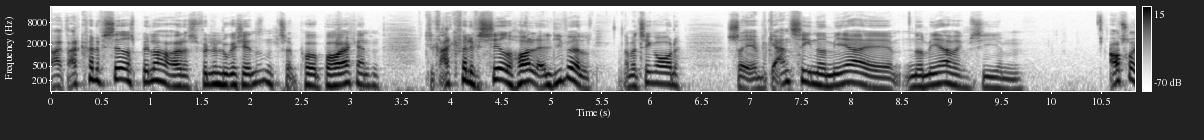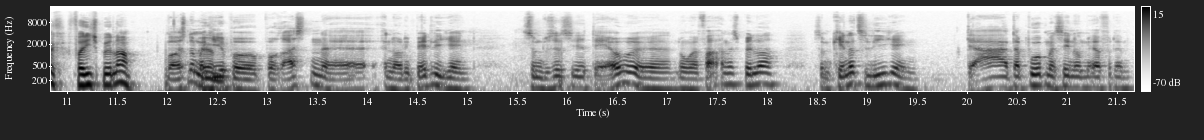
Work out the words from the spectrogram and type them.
ret, ret kvalificerede spillere, og der er selvfølgelig Lukas Jensen på, på højre kanten. Det er et ret kvalificeret hold alligevel, når man tænker over det. Så jeg vil gerne se noget mere, øh, noget mere hvad kan man sige, øh, aftryk fra de spillere. Men også når man Øhm. kigger på, på resten af, af Nordic Bet Ligaen, som du selv siger, det er jo øh, nogle erfarne spillere, som kender til ligaen. Der, der burde man se noget mere for dem.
